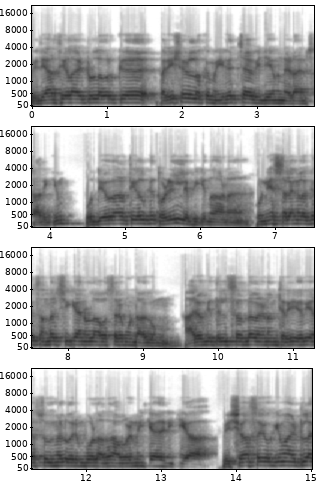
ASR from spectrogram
വിദ്യാർത്ഥികളായിട്ടുള്ളവർക്ക് പരീക്ഷകളിലൊക്കെ മികച്ച വിജയം നേടാൻ സാധിക്കും. ഉദ്യോഗാർത്ഥികൾക്ക് തൊഴിൽ ലഭിക്കുന്നതാണ്. പുണ്യസ്ഥലങ്ങളൊക്കെ സന്ദർശിക്കാനുള്ള അവസരമുണ്ടാകും. ആരോഗ്യത്തിൽ ശ്രദ്ധ വേണം. ചെറിയ ചെറിയ അസുഖങ്ങൾ വരുമ്പോൾ അത് അവഗണിക്കാതിരിക്കുക. വിശ്വാസയോഗ്യമായിട്ടുള്ള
